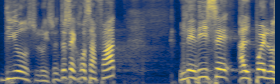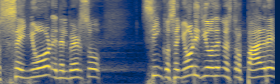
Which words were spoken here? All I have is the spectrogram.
Dios lo hizo. Entonces Josafat le dice al pueblo, Señor, en el verso 5, Señor y Dios de nuestro Padre,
